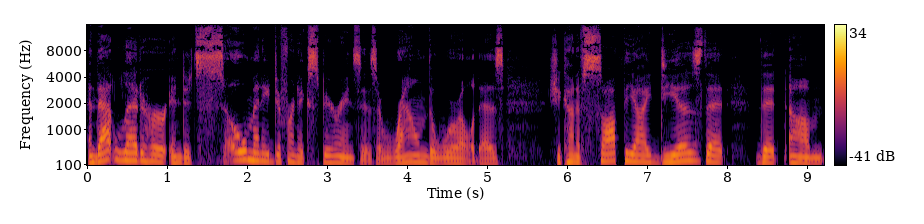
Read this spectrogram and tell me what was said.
And that led her into so many different experiences around the world as she kind of sought the ideas that that um,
